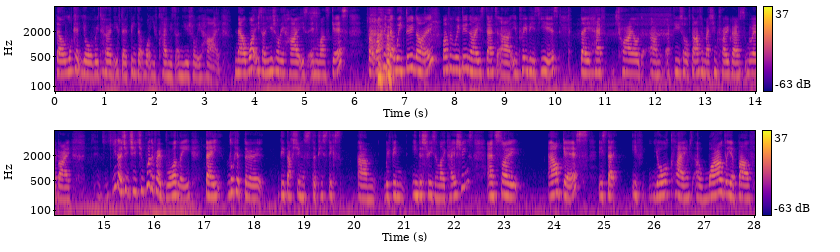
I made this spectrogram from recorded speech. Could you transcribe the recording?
they'll look at your return if they think that what you've claimed is unusually high. Now, what is unusually high is anyone's guess. But one thing that we do know, one thing we do know is that uh, in previous years, they have trialed um, a few sort of data matching programs whereby, you know, to, to, to put it very broadly, they look at the deduction statistics um, within industries and locations. And so our guess is that if your claims are wildly above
